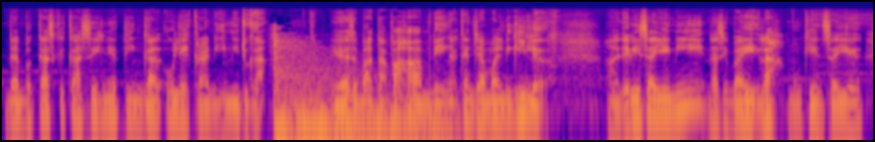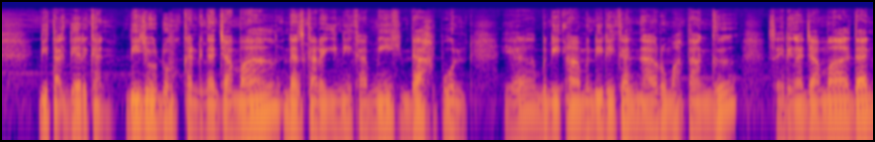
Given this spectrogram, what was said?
dan bekas kekasihnya tinggal oleh kerana ini juga. Ya, sebab tak faham dia ingatkan Jamal ni gila. Ha, jadi saya ni nasib baiklah mungkin saya ditakdirkan, dijodohkan dengan Jamal dan sekarang ini kami dah pun ya uh, mendirikan uh, rumah tangga saya dengan Jamal dan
